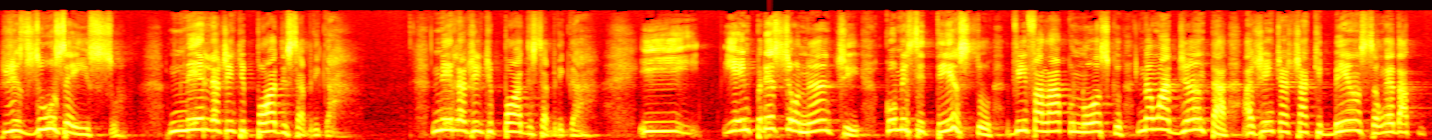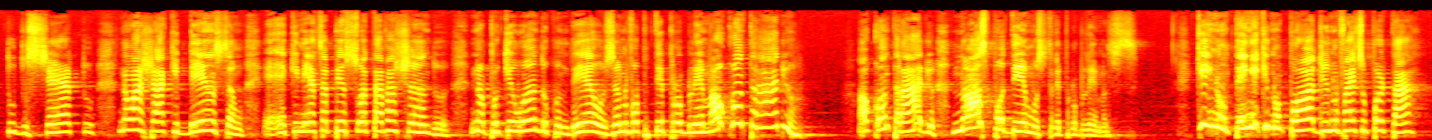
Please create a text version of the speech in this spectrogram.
Jesus é isso. Nele a gente pode se abrigar. Nele a gente pode se abrigar. E e é impressionante como esse texto vem falar conosco. Não adianta a gente achar que bênção é dar tudo certo, não achar que bênção é, é que nem essa pessoa estava achando. Não, porque eu ando com Deus, eu não vou ter problema. Ao contrário, ao contrário, nós podemos ter problemas. Quem não tem é que não pode, não vai suportar.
